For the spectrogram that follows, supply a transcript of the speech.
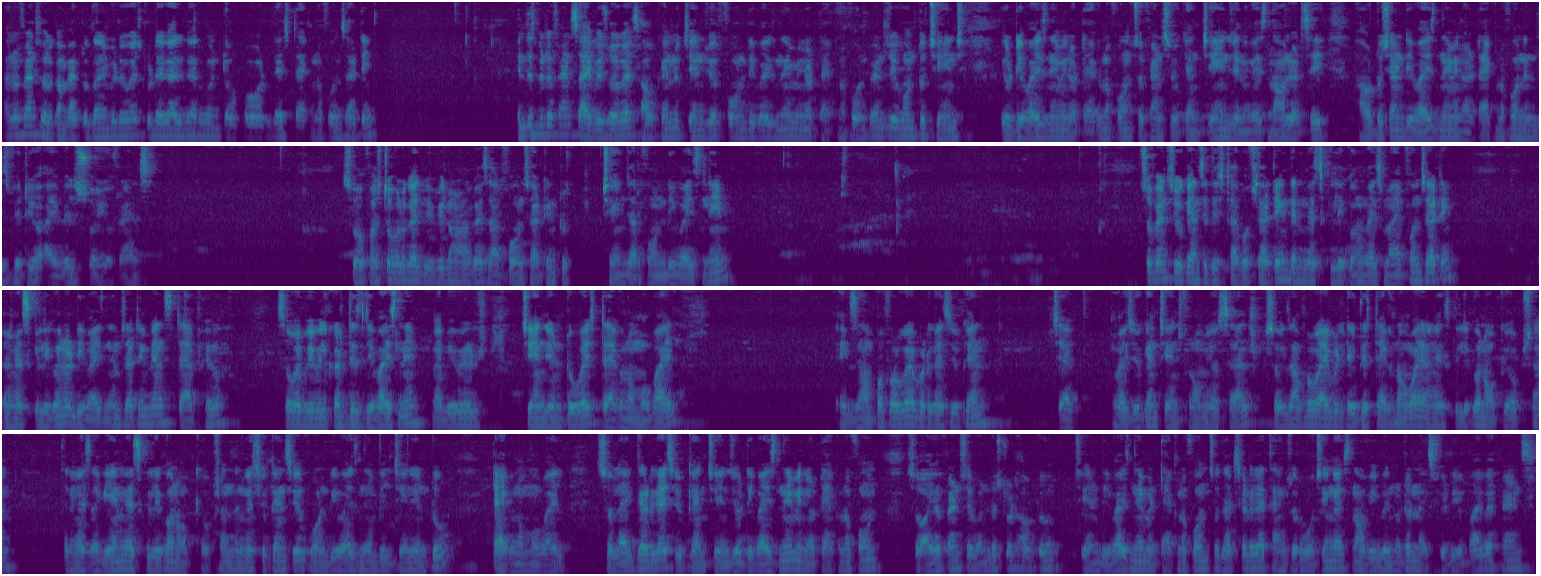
hello friends welcome back to the new video guys. Today guys we are going to talk about guys Tecno phone setting. In this video friends i will show you guys how can you change your phone device name in your Tecno phone friends you want to change your device name in your Tecno phone so friends you can change. And guys now let's see how to change device name in our Tecno phone in this video. I will show you friends. So first of all guys we will on guys our phone setting to change our phone device name so friends you can see this type of setting. Then guys click on guys my phone setting. Then guys click on device name setting friends. Tap here. So we will cut this device name. Maybe we will change into guys Tecno mobile example for guys but guys you can check. Guys you can change from yourself. So example I will take this Tecno mobile and guys click on ok option. Then guys again guys click on ok option. Then guys you can see your phone device name will change into Tecno mobile. So like that guys you can change your device name in your Tecno phone. So i hope friends have understood how to change device name in Tecno phone. So that's it guys. Thanks for watching guys. Now we will meet on next video. Bye bye friends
